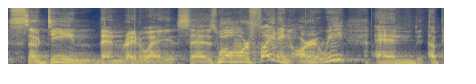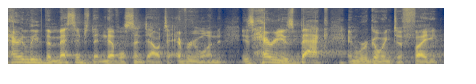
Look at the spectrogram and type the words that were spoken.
So Dean then right away says, Well, we're fighting, aren't we? And apparently the message that Neville sent out to everyone is Harry is back and we're going to fight.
